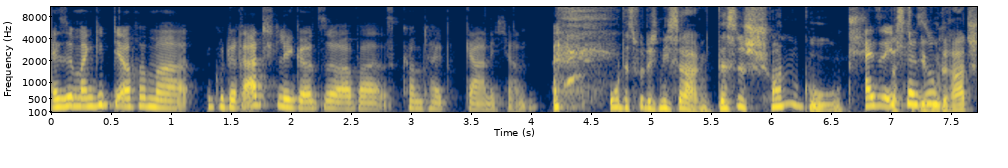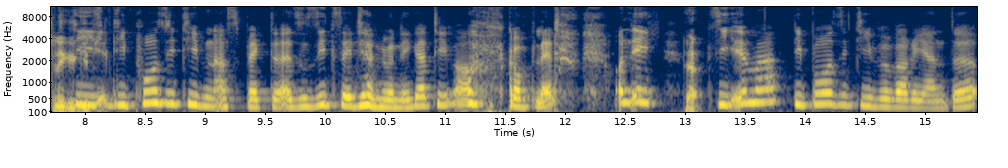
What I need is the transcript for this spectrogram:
Also man gibt ja auch immer gute Ratschläge und so, aber es kommt halt gar nicht an. Oh, das würde ich nicht sagen. Das ist schon gut, also dass du ihr gute Ratschläge die, gibst. Die positiven Aspekte, also sie zählt ja nur negativ auf, komplett. Und ich Ja. ziehe immer die positive Variante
